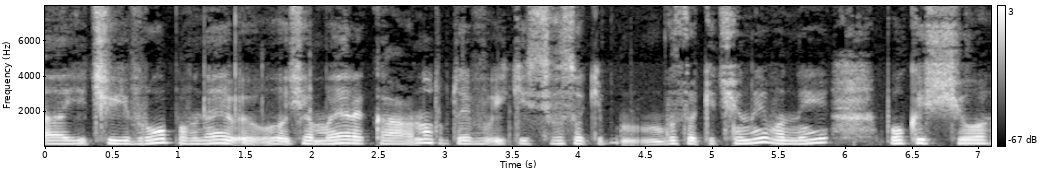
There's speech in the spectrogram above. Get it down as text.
е, чи Європа, вона е, чи Америка, ну тобто якісь високі, високі чини, вони поки що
